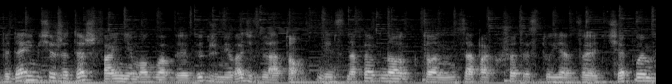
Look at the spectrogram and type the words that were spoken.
wydaje mi się, że też fajnie mogłaby wybrzmiewać w lato, więc na pewno ten zapach przetestuję w ciepłym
